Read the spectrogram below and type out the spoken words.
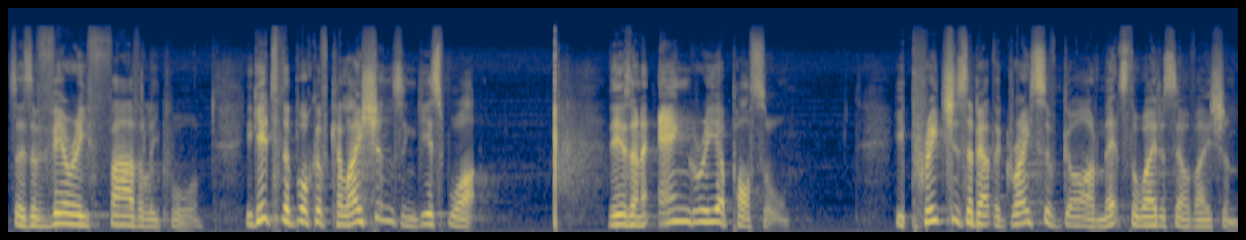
So there's a very fatherly Paul. You get to the book of Galatians, and guess what? There's an angry apostle. He preaches about the grace of God, and that's the way to salvation.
